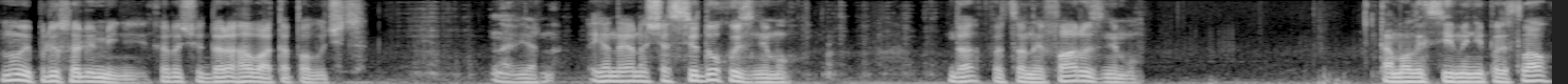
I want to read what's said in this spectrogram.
ну и плюс алюминий. Короче, дороговато получится. Наверное. Я, наверное, сейчас седуху сниму. Да, пацаны, фару сниму. Там Олексій мені прислав.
